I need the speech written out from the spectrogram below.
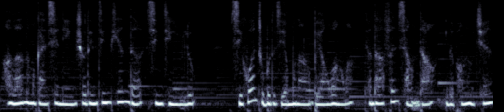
好了，那么感谢您收听今天的心情语录。喜欢主播的节目呢，不要忘了将它分享到你的朋友圈，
